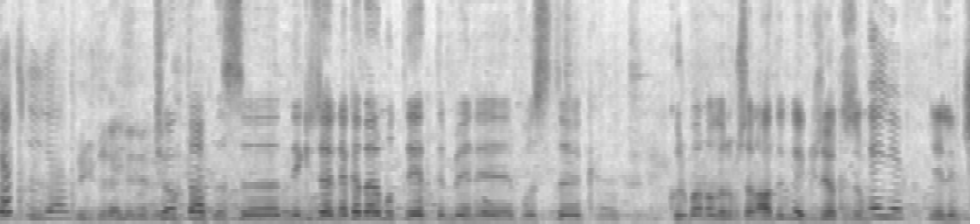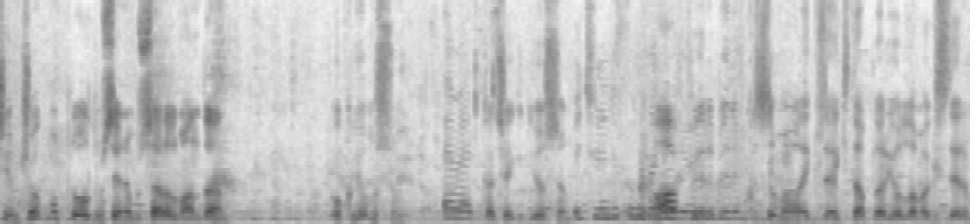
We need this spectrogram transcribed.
Çok iyiyim. Ne güzel anne dedi. Çok tatlısın. Ne güzel, ne kadar mutlu ettin beni. Fıstık. Kurban olurum sana. Adın ne güzel kızım? Elif. Elifciğim çok mutlu oldum senin bu sarılmandan. Okuyor musun? Evet. Kaça gidiyorsun? Üçüncü sınıfa gidiyorum. Aferin benim kızıma. Güzel kitaplar yollamak isterim.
